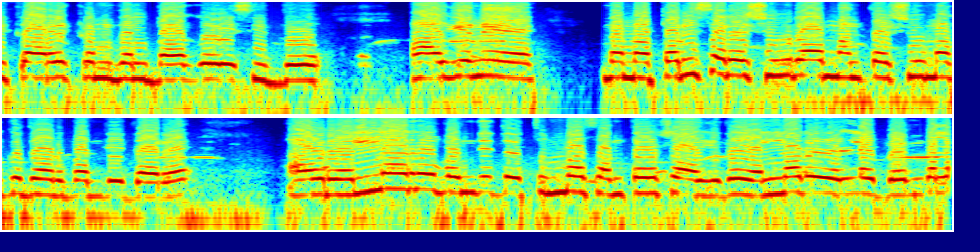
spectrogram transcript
ಈ ಕಾರ್ಯಕ್ರಮದಲ್ಲಿ ಭಾಗವಹಿಸಿದ್ದು. ಹಾಗೇನೆ ನಮ್ಮ ಪರಿಸರ ಶಿವರಾಮ್ ಅಂತ ಶಿವಮೊಗ್ಗದವರು ಬಂದಿದ್ದಾರೆ. ಅವರೆಲ್ಲರೂ ಬಂದಿದ್ದು ತುಂಬಾ ಸಂತೋಷ ಆಗಿದೆ. ಎಲ್ಲರೂ ಒಳ್ಳೆ ಬೆಂಬಲ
